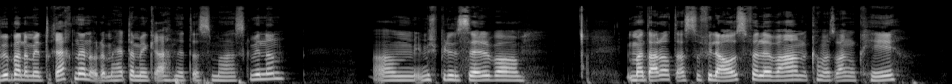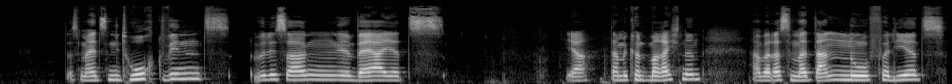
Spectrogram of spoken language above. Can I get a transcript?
würde man damit rechnen oder man hätte damit gerechnet, dass wir es gewinnen. Ähm, Im Spiel selber, immer dadurch, dass so viele Ausfälle waren, kann man sagen, okay, dass man jetzt nicht hoch gewinnt, würde ich sagen, wäre jetzt, ja, damit könnte man rechnen. Aber dass man dann nur verliert,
